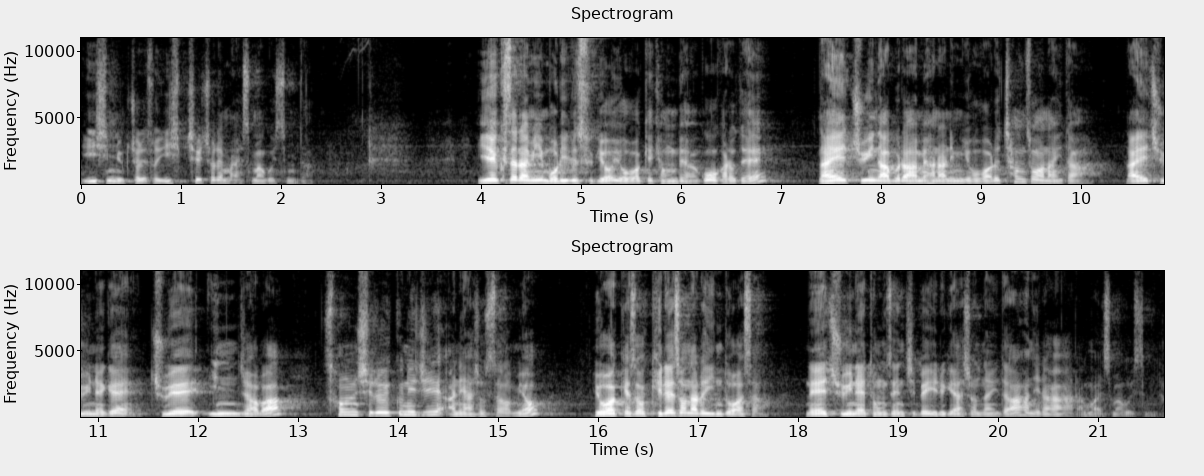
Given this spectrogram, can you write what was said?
26절에서 27절에 말씀하고 있습니다. 이에 그 사람이 머리를 숙여 여호와께 경배하고 가로되 나의 주인 아브라함의 하나님 여호와를 찬송하나이다. 나의 주인에게 주의 인자와 선실을 끊이지 아니하셨사오며 여호와께서 길에서 나를 인도하사 내 주인의 동생 집에 이르게 하셨나이다 하니라라고 말씀하고 있습니다.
